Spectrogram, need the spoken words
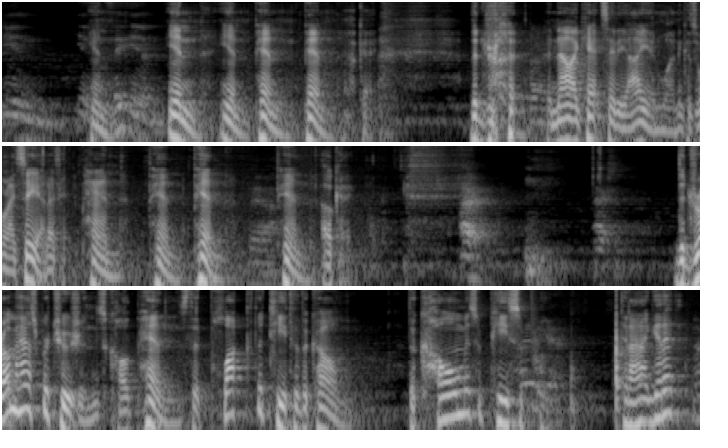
In. In. In. In, in, pin, pin. Okay. The dr- and now I can't say the I in one because when I say it, I say pen, pin, pin, Yeah. pin. Okay. All right. Action. The drum has protrusions called pins that pluck the teeth of the comb. The comb is a piece of. Did I not get it? No.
